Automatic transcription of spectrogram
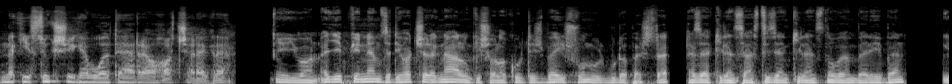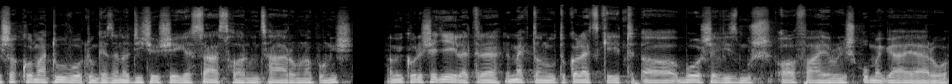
neki szüksége volt erre a hadseregre. Így van. Egyébként nemzeti hadsereg nálunk is alakult, és be is vonult Budapestre 1919. novemberében, és akkor már túl voltunk ezen a dicsőséges 133 napon is, amikor is egy életre megtanultuk a leckét a bolsevizmus alfájáról és omegájáról.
